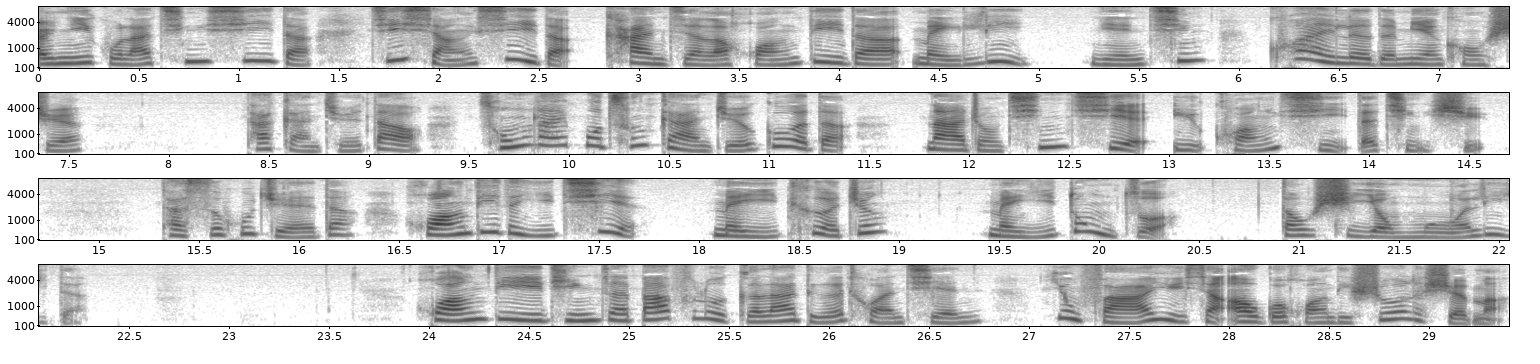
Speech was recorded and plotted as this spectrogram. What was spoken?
而尼古拉清晰的、极详细的看见了皇帝的美丽、年轻、快乐的面孔时，他感觉到从来不曾感觉过的那种亲切与狂喜的情绪。他似乎觉得皇帝的一切、每一特征、每一动作都是有魔力的。皇帝停在巴夫洛格拉德团前，用法语向奥国皇帝说了什么。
